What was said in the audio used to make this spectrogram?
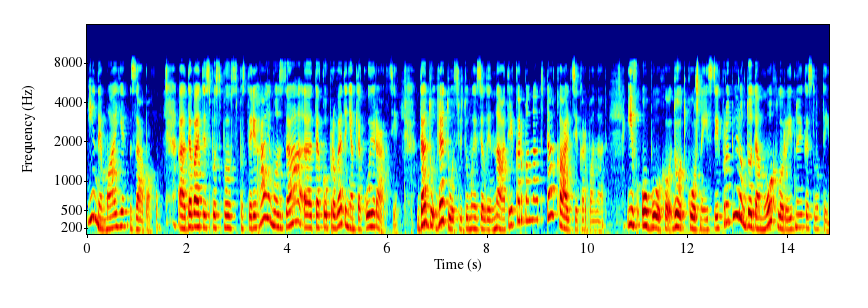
і не має запаху. Е, Давайте спостерігаємо за е, проведенням такої реакції. Для досліду ми взяли натрій карбонат та кальцій карбонат. І в обох до кожної з цих пробірок додамо хлоридної кислоти.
